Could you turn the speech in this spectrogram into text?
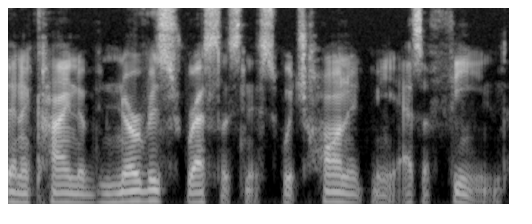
than a kind of nervous restlessness which haunted me as a fiend.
